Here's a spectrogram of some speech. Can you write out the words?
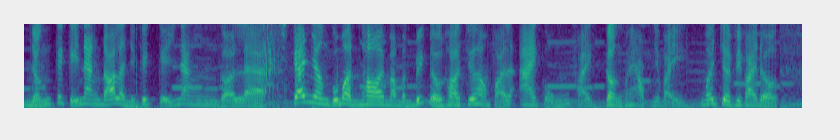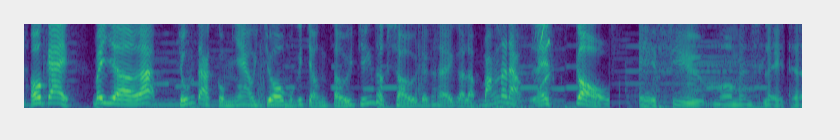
những cái kỹ năng đó là những cái kỹ năng gọi là cá nhân của mình thôi mà mình biết được thôi chứ không phải là ai cũng phải cần phải học như vậy mới chơi free fire được. Ok bây giờ á chúng ta cùng nhau vô một cái trận tử chiến thật sự để có thể gọi là bắn nó nào. Let's go. A few moments later.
